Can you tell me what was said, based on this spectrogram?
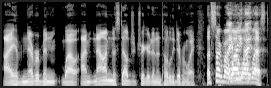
I have never been. Wow, I'm now I'm nostalgia triggered in a totally different way. Let's talk about Wild Wild I- West.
